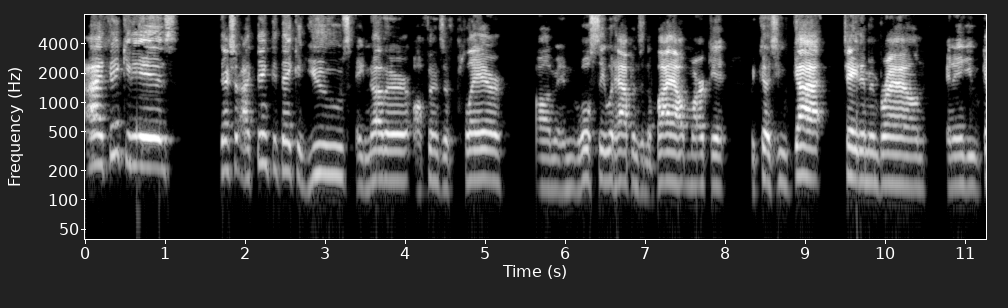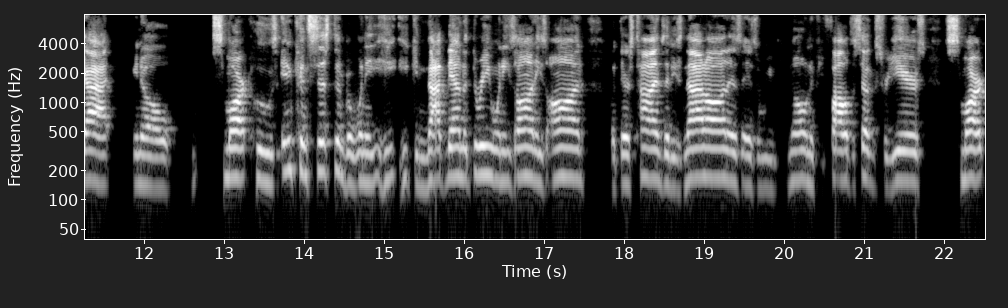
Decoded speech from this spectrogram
I think it is. I think that they could use another offensive player, um, and we'll see what happens in the buyout market because you've got Tatum and Brown, and then you've got you know Smart, who's inconsistent, but when he, he he can knock down the three when he's on, he's on. But there's times that he's not on, as as we've known if you followed the Celtics for years. Smart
